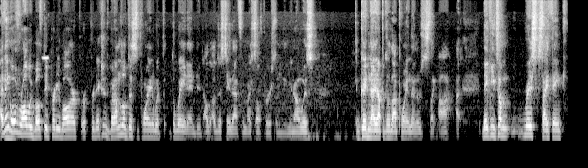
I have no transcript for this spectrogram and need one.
I think overall we both did pretty well in our predictions, but I'm a little disappointed with the way it ended. I'll, I'll just say that for myself personally. You know, it was a good night up until that point, and then it was just like ah, I, making some risks. I think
